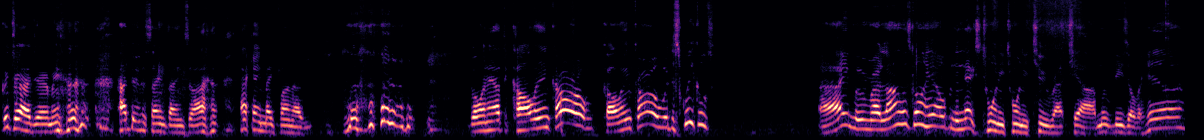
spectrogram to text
Good try, Jeremy. I do the same thing, so I, I can't make fun of you. Going out to Colin Carl. Colin Carl with the squeakles. All right, moving right along. Let's go ahead and open the next 2022 right. I'll move these over here.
